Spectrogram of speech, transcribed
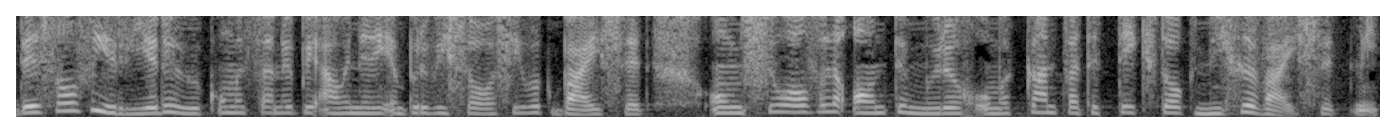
dis al die rede hoekom ons dan op die ou ende die improvisasie ook bysit om so half hulle aan te moedig om 'n kant wat 'n teks dalk nie gewys het nie,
